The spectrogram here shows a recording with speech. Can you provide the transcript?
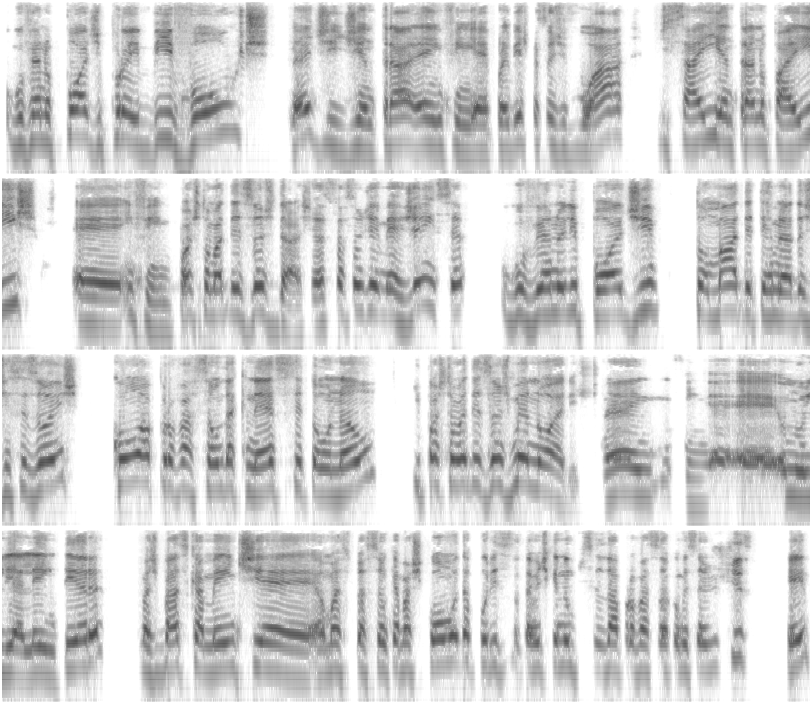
o governo pode proibir voos, né, de, de entrar, é, enfim, é, proibir as pessoas de voar, de sair e entrar no país, é, enfim, pode tomar decisões drásticas. Na situação de emergência, o governo ele pode tomar determinadas decisões com a aprovação da Knesset ou não, e pode tomar decisões menores. Né? Enfim, é, eu não li a lei inteira, mas basicamente é, é, uma situação que é mais cômoda, por isso exatamente que não precisa da aprovação da Comissão de Justiça. Okay?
